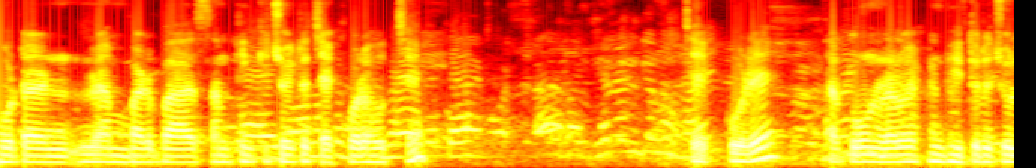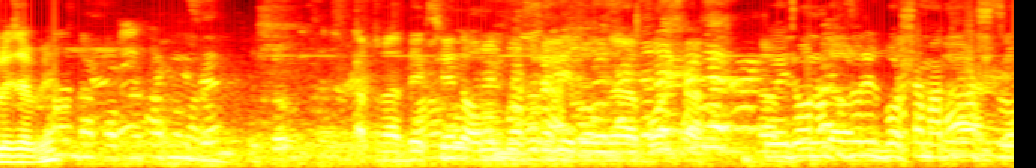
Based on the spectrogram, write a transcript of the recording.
ভোটার নাম্বার বা সামথিং কিছু একটা চেক করা হচ্ছে। চেক করে তারপর ওনারাও এখন ভিতরে চলে যাবে। আপনারা দেখছেন অনন্ত জলিল এবং বর্ষা। তো এই যে অনন্ত জলিল বর্ষা মাত্র আসলো।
